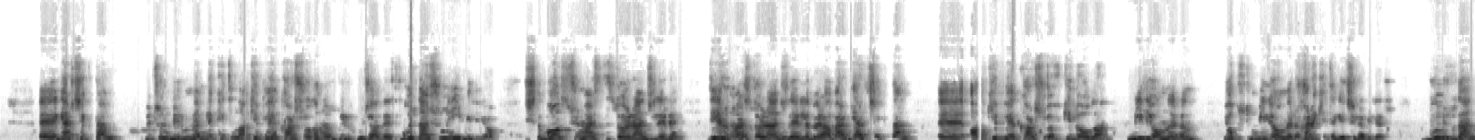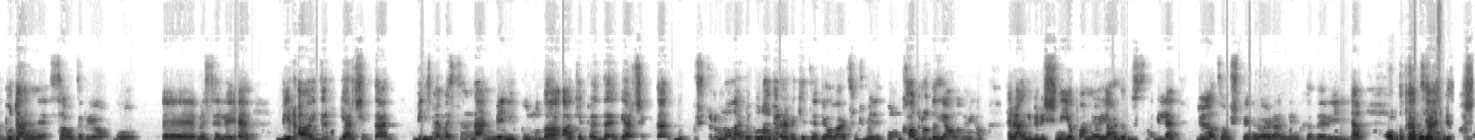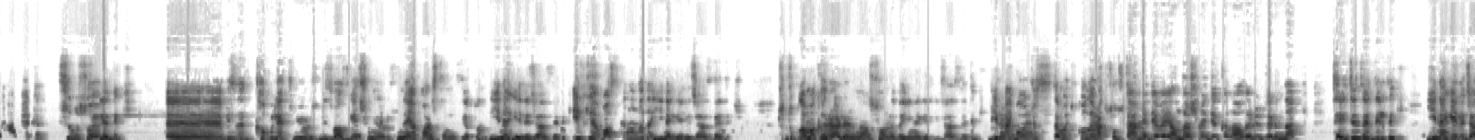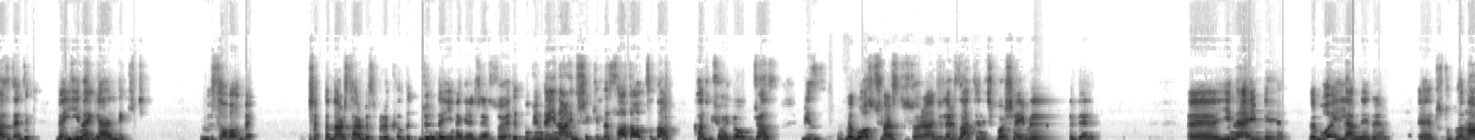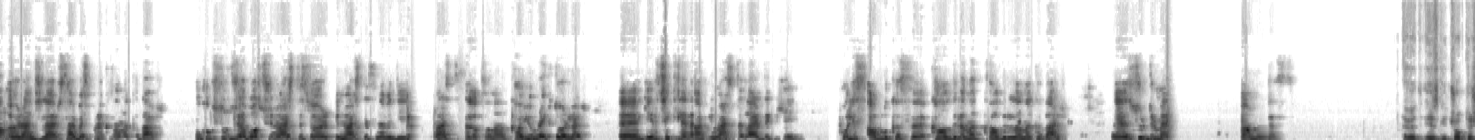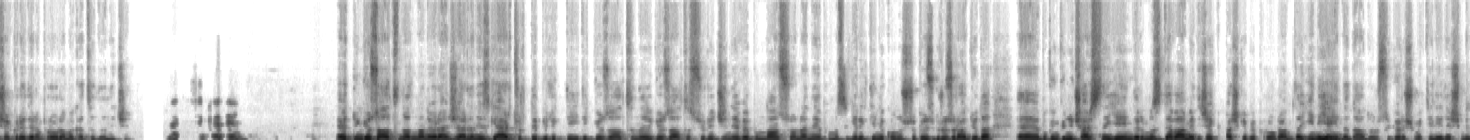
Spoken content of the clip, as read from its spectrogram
E, gerçekten bütün bir memleketin AKP'ye karşı olan özgürlük mücadelesi. Bu yüzden şunu iyi biliyor. İşte Boğaziçi Üniversitesi öğrencileri diğer üniversite öğrencileriyle beraber gerçekten e, AKP'ye karşı öfkeli olan milyonların, yoksul milyonları harekete geçirebilir. Bu yüzden bu denli saldırıyor bu e, meseleye. Bir aydır gerçekten bitmemesinden Melih Bulu da AKP'de gerçekten bıkmış durumdalar ve buna göre hareket ediyorlar. Çünkü Melih Bulu kadro dahi alamıyor. Herhangi bir işini yapamıyor. Yardımcısını bile dün atamış benim öğrendiğim kadarıyla. O Fakat yani biz başından beri şunu söyledik. Ee, biz de kabul etmiyoruz. Biz vazgeçmiyoruz. Ne yaparsanız yapın. Yine geleceğiz dedik. İlk ev baskınında da yine geleceğiz dedik. Tutuklama kararlarından sonra da yine geleceğiz dedik. Bir ay boyunca sistematik olarak sosyal medya ve yandaş medya kanalları üzerinden tehdit edildik. Yine geleceğiz dedik ve yine geldik. Sabah 5'e kadar serbest bırakıldık. Dün de yine geleceğini söyledik. Bugün de yine aynı şekilde saat 6'da Kadıköy'de olacağız. Biz ve Boğaziçi Üniversitesi öğrencileri zaten hiç baş eğmedi. Ee, yine eğmedi ve bu eylemleri e, tutuklanan öğrenciler serbest bırakılana kadar hukuksuzca Boğaziçi Üniversitesi Üniversitesi'ne ve diğer üniversitelere atanan kayyum rektörler, e, geri çekilen üniversitelerdeki polis ablukası kaldırana kaldırılana kadar e, sürdürmeye devam edeceğiz. Evet Ezgi çok teşekkür ederim programa katıldığın için. Ben teşekkür ederim. Evet dün gözaltına alınan öğrencilerden Ezgi Ertürk'le birlikteydik. Gözaltını, gözaltı sürecini ve bundan sonra ne yapılması gerektiğini konuştuk Özgürüz Radyo'da. Ee, bugün gün içerisinde yayınlarımız devam edecek. Başka bir programda, yeni yayında daha doğrusu görüşmek dileğiyle. Şimdilik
